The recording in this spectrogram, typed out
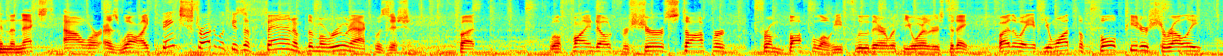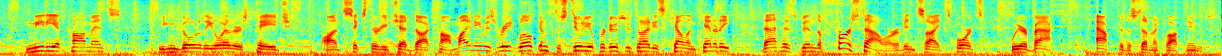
in the next hour as well. I think Strudwick is a fan of the Maroon acquisition, but we'll find out for sure. Stauffer from Buffalo. He flew there with the Oilers today. By the way, if you want the full Peter Chiarelli media comments, you can go to the Oilers page on 630ched.com. My name is Reid Wilkins. The studio producer tonight is Kellen Kennedy. That has been the first hour of Inside Sports. We are back after the 7 o'clock news.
